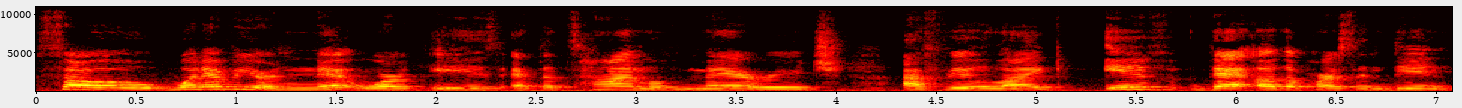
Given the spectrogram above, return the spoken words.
So whatever your net worth is at the time of marriage, I feel like if that other person didn't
